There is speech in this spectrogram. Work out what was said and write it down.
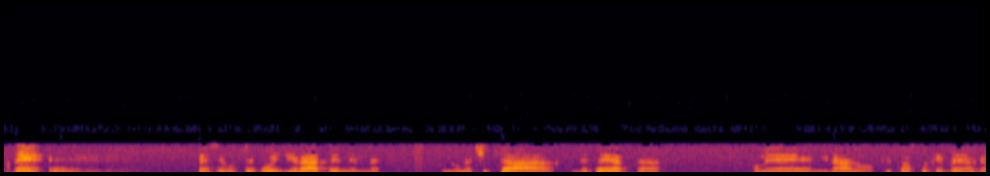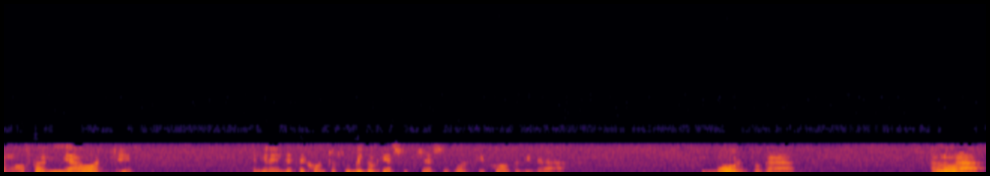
non è, eh, cioè, se, se, voi girate nel, in una città deserta come è Milano piuttosto che Bergamo o Pavia oggi, vi rendete conto subito che è successo qualcosa di grave, di molto grave. Allora,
